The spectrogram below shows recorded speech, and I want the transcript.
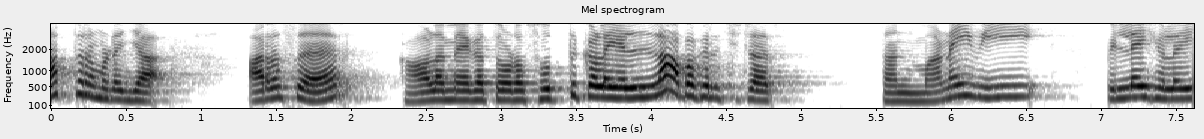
ஆத்திரமடைஞ்சா? அரசர் காலமேகத்தோட சொத்துக்களை எல்லாம் அபகரிச்சிட்டார். தன் மனைவி பிள்ளைகளை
